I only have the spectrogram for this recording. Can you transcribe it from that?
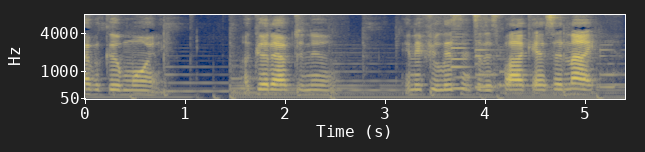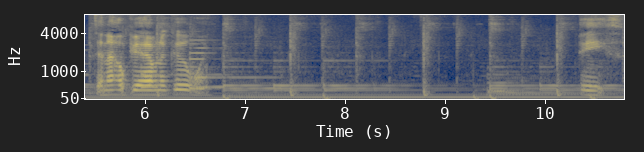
have a good morning, a good afternoon. And if you're listening to this podcast at night, then I hope you're having a good one. Peace.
